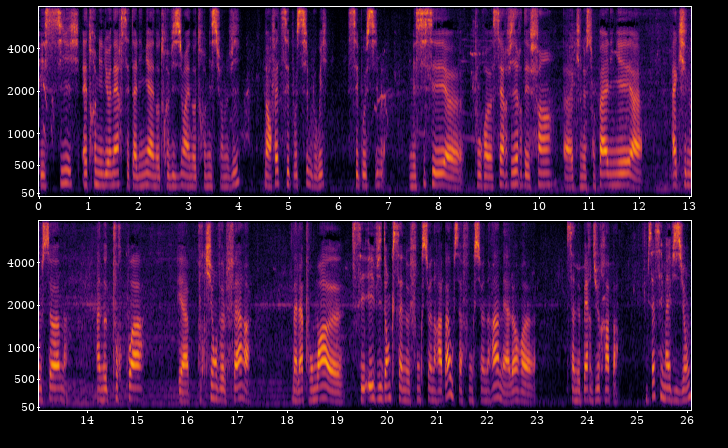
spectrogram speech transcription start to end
Et si être millionnaire, c'est aligné à notre vision, à notre mission de vie, ben en fait, c'est possible, oui, c'est possible. Mais si c'est euh, pour euh, servir des fins euh, qui ne sont pas alignées à, à qui nous sommes, à notre pourquoi et à pour qui on veut le faire, ben là, pour moi, c'est évident que ça ne fonctionnera pas ou ça fonctionnera, mais alors ça ne perdurera pas. Donc ça, c'est ma vision.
